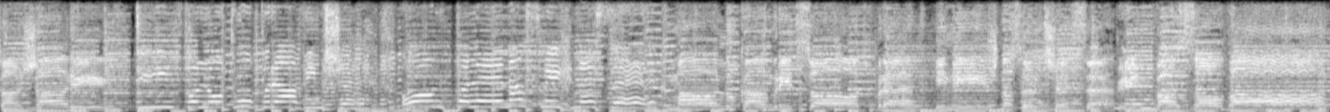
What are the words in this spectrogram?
vsa žari. Ti falot mu pravim še, on pa le nasmehne se. Kmalu kamrico odpre in nižno srce se grem vasovat,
